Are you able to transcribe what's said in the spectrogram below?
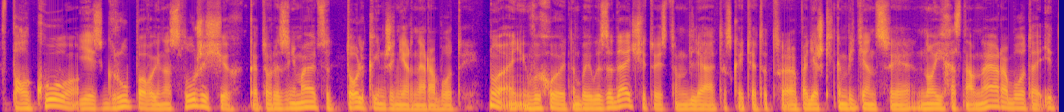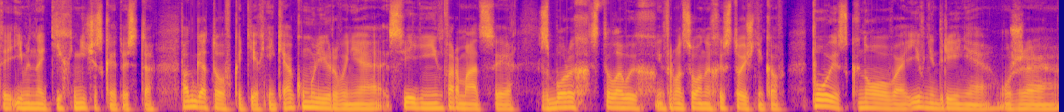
в полку есть группа военнослужащих, которые занимаются только инженерной работой. Ну, они выходят на боевые задачи, то есть там для, так сказать, этот, э, поддержки компетенции, но их основная работа – это именно техническая, то есть это подготовка техники, аккумулирование сведений, информации, сбор их с тыловых информационных источников, поиск нового и внедрение уже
